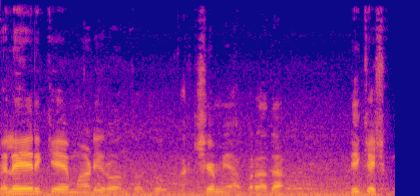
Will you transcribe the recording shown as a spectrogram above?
ಬೆಲೆ ಏರಿಕೆ ಮಾಡಿರುವಂಥದ್ದು ಅಕ್ಷಮ್ಯ ಅಪರಾಧ. ಡಿ ಕೆ ಶಿವಕುಮಾರ್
